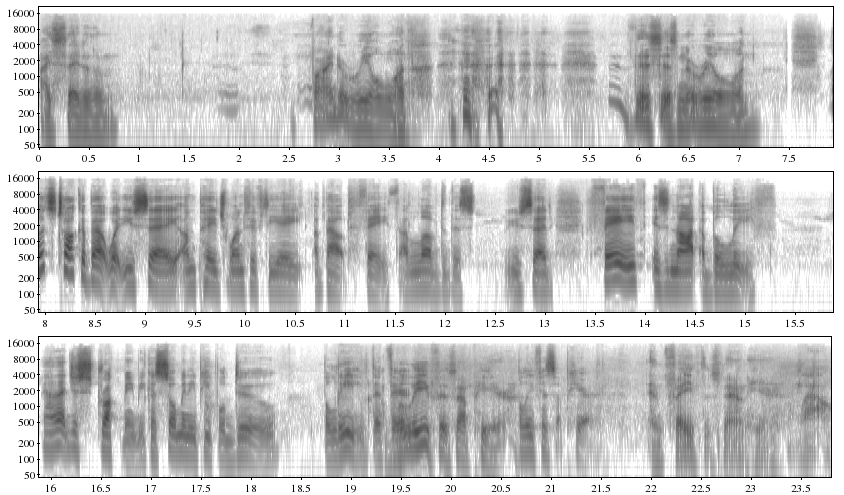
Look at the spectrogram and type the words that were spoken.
I say to them, find a real one. this isn't a real one. Let's talk about what you say on page 158 about faith. I loved this. You said, faith is not a belief. Now, that just struck me because so many people do believe that their Belief is up here, belief is up here. and faith is down here. Wow.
